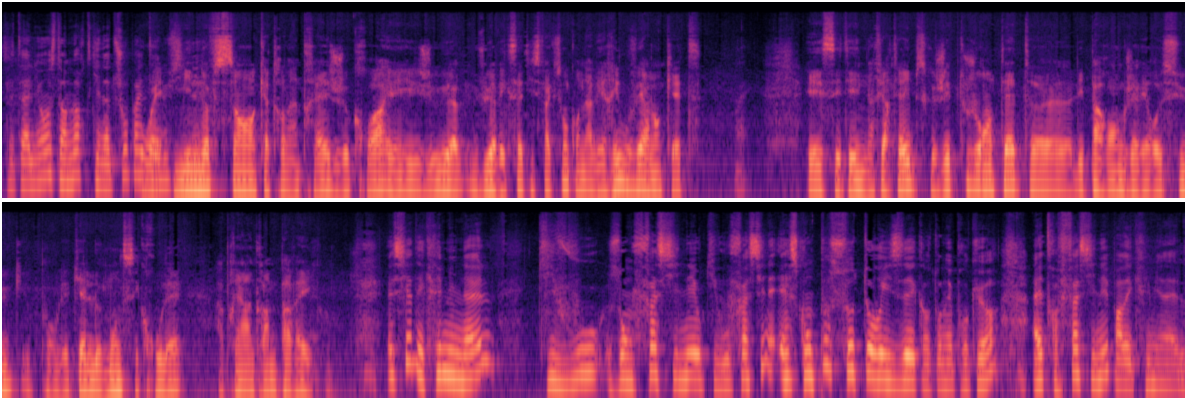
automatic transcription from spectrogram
C'était à Lyon, c'est un meurtre qui n'a toujours pas été ouais, élucidé. 1993, je crois, et j'ai vu avec satisfaction qu'on avait réouvert l'enquête. Et c'était une affaire terrible parce que j'ai toujours en tête euh, les parents que j'avais reçus pour lesquels le monde s'écroulait après un drame pareil. Est-ce qu'il y a des criminels qui vous ont fasciné ou qui vous fascinent? Est-ce qu'on peut s'autoriser, quand on est procureur, à être fasciné par des criminels?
